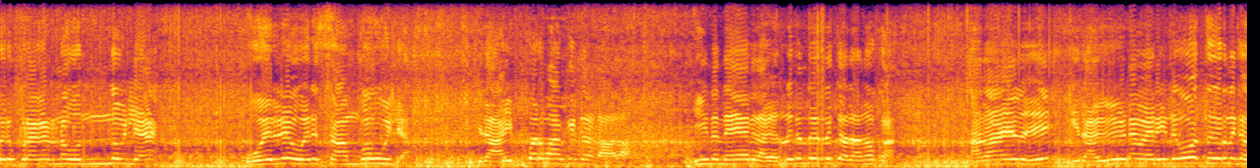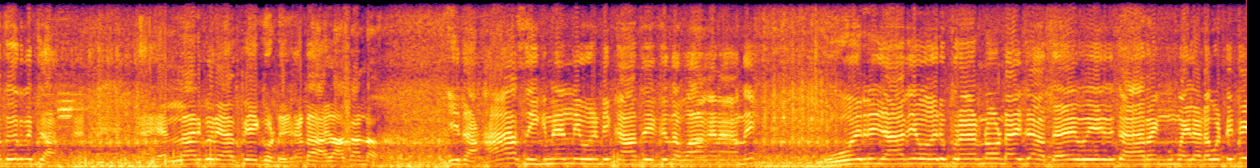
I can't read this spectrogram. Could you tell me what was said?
ഒരു പ്രകടനം ഒന്നുമില്ല. ഒരു ഒരു സംഭവവും ഇല്ല ഇത് ഹൈപ്പർ മാർക്കറ്റ് കണ്ടോ അതാ. ഇതിന്റെ നേരെ. എന്നിട്ടും തീർന്നിച്ചാ അതാ നോക്കാം. അതായത് ഇത് ഈടെ വരയിൽ ഓ തീർന്നിച്ച തീർന്നിച്ചാ എല്ലാവർക്കും ഒരു ഹാപ്പി ആയിക്കോട്ടെ. കേട്ടാ അതാ കണ്ടോ? ഇത് ആ സിഗ്നലിന് വേണ്ടി കാത്തിരിക്കുന്ന വാഹനമാണ് ഒരു ജാതി ഒരു പ്രകടനം ഉണ്ടായിട്ട് ദയവ് ചെയ്തിട്ട് ആരെങ്കിലും അതിൽ ഇടപെട്ടിട്ട്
